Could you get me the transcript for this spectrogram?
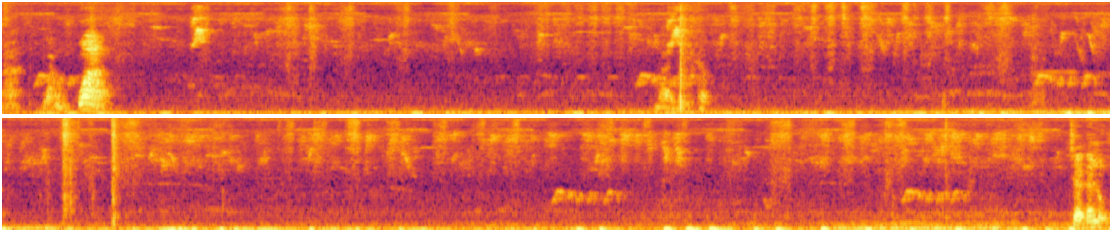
นะหลัง กว้าง มากดีครับเชิดนะลูก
